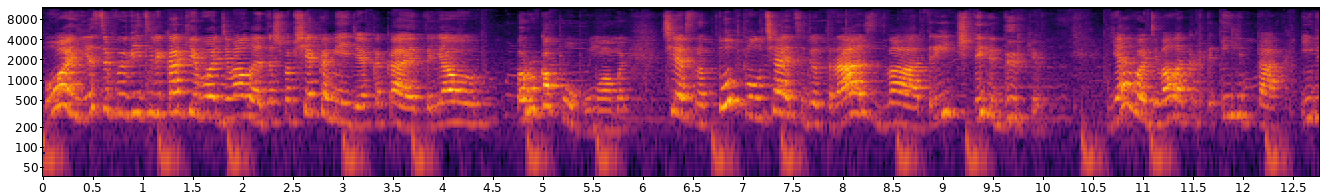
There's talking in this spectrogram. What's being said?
Ой, если бы вы видели, как я его одевала, это ж вообще комедия какая-то. Я рукопоп у мамы. Честно, тут, получается, идет раз, два, три, четыре дырки. Я его одевала как-то или так, или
